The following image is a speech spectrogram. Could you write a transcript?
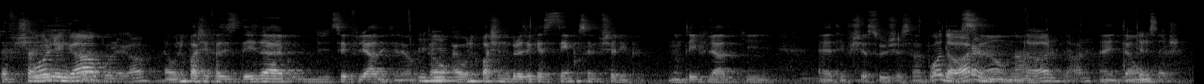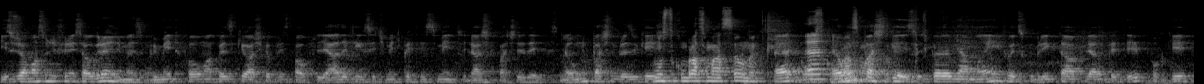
É ficha Pô, limpa. legal, pô, legal. É o único partido que faz isso desde a época de ser filiado, entendeu? Então, é o único partido no Brasil que é 100% ficha limpa. Não tem filiado que é, tem ficha suja, sabe? Pô, da hora. Da hora, da hora. É, então, Interessante. isso já mostra um diferencial grande, mas o Pimenta falou uma coisa que eu acho que é a principal. O filiado ele tem o sentimento de pertencimento. Ele acha que o partido dele é o único partido no Brasil que é Como isso. se tu comprasse uma ação, né? É, é, o único É. partido que é isso. Tipo, a minha mãe foi descobrir que estava afiliada no PT porque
